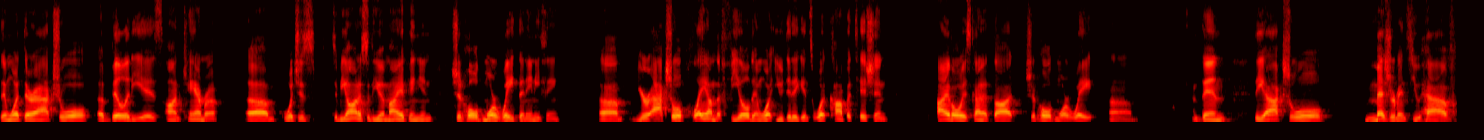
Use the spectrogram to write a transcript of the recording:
than what their actual ability is on camera, um, which is, to be honest with you, in my opinion, should hold more weight than anything. Um, your actual play on the field and what you did against what competition, I've always kind of thought should hold more weight um, than the actual measurements you have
